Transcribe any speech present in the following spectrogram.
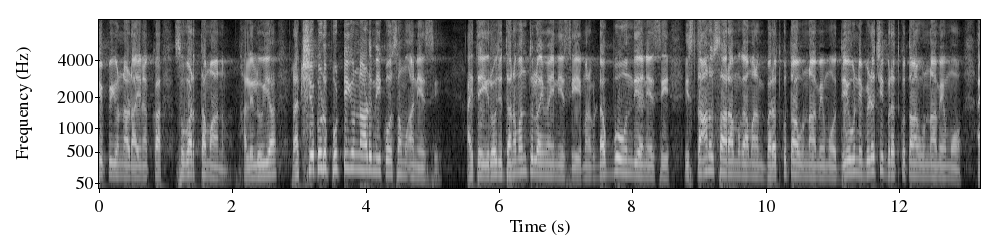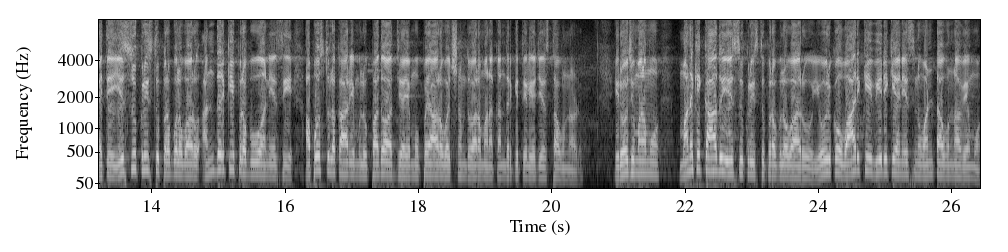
చెప్పి ఉన్నాడు ఆయన యొక్క సువర్తమానం. హల్లెలూయ. రక్షకుడు పుట్టి ఉన్నాడు మీకోసం అనేసి. అయితే ఈరోజు ధనవంతులు ఏమనేసి మనకు డబ్బు ఉంది అనేసి ఇష్టానుసారముగా మనం బ్రతుకుతా ఉన్నామేమో దేవుణ్ణి విడచి బ్రతుకుతా ఉన్నామేమో అయితే యేసుక్రీస్తు ప్రభుల వారు అందరికీ ప్రభువు అనేసి అపోస్తుల కార్యములు పదో అధ్యాయం ముప్పై ఆరో వచనం ద్వారా మనకందరికీ తెలియజేస్తూ ఉన్నాడు. ఈరోజు మనము మనకి కాదు యేసుక్రీస్తు ప్రభుల వారు ఎవరికో వారికి వీరికి అనేసి నువ్వు అంటా ఉన్నావేమో.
